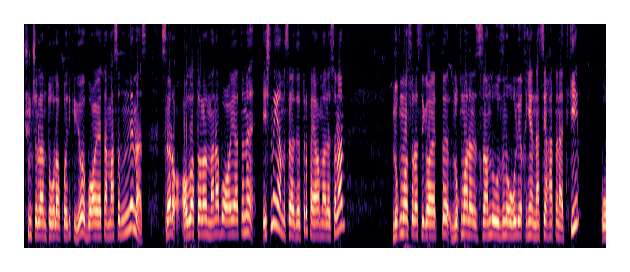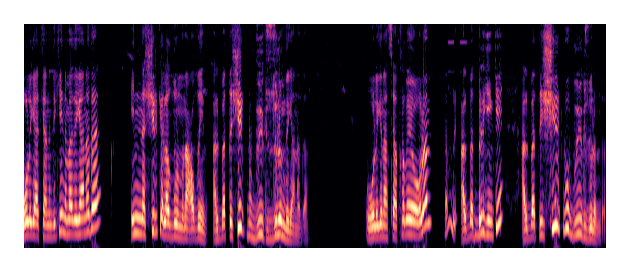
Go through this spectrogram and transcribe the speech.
tushunchalarni to'g'rilab qo'ydiki, "Yo'q, bu oyatdan maqsad nima emas. Sizlar Alloh taolo mana bu oyatini eshitmaganmisizlar?" deb turib payg'ambar alayhisalom Luqmon surasidagi oyatda Luqmon alayhisalomning o'zini o'g'liga qilgan nasihatini aytdiki, o'g'liga aytgan ediki, nima deganida? Inna shirka la zulmun azim. Albatta shirk bu buyuk zulm deganida. O'g'liga nasihat qilib, "Ey o'g'lim, albatta bilginki, albatta shirk bu buyuk zulmdir."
